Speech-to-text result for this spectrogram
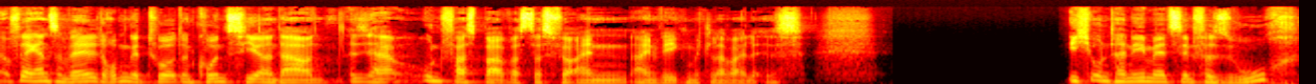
auf der ganzen Welt rumgetourt und Kunst hier und da und es ist ja unfassbar, was das für ein, ein Weg mittlerweile ist. Ich unternehme jetzt den Versuch,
